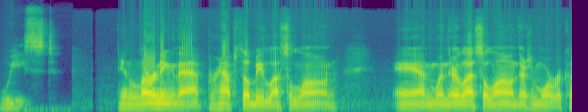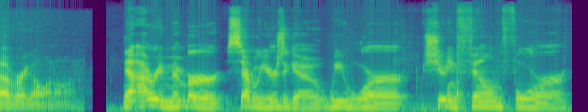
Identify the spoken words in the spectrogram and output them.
Wiest. In learning that, perhaps they'll be less alone. And when they're less alone, there's more recovery going on. Now, I remember several years ago, we were shooting film for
